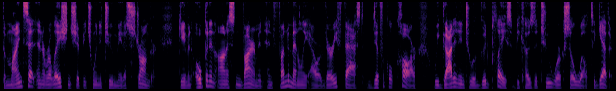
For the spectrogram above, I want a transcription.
The mindset and a relationship between the two made us stronger, gave an open and honest environment, and fundamentally, our very fast, difficult car, we got it into a good place because the two work so well together.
